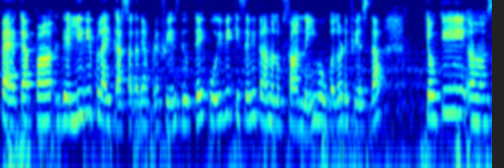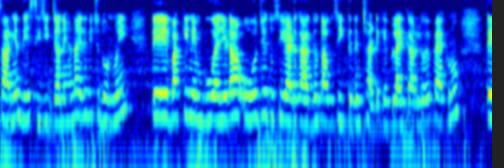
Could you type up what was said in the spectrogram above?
ਪੈਕ ਹੈ, ਆਪਾਂ ਡੇਲੀ ਵੀ ਅਪਲਾਈ ਕਰ ਸਕਦੇ ਹਾਂ ਆਪਣੇ ਫੇਸ ਦੇ ਉੱਤੇ। ਕੋਈ ਵੀ ਕਿਸੇ ਵੀ ਤਰ੍ਹਾਂ ਦਾ ਨੁਕਸਾਨ ਨਹੀਂ ਹੋਊਗਾ ਤੁਹਾਡੇ ਫੇਸ ਦਾ। ਕਿਉਂਕਿ ਸਾਰੀਆਂ ਦੇਸੀ ਚੀਜ਼ਾਂ ਨੇ, ਹਨਾ, ਇਹਦੇ ਵਿੱਚ ਦੋਨੋਂ ਹੀ। ਤੇ ਬਾਕੀ ਨਿੰਬੂ ਹੈ ਜਿਹੜਾ, ਉਹ ਜੇ ਤੁਸੀਂ ਐਡ ਕਰਦੇ ਹੋ, ਤਾਂ ਤੁਸੀਂ ਇੱਕ ਦਿਨ ਛੱਡ ਕੇ ਅਪਲਾਈ ਕਰ ਲਿਓ ਇਹ ਪੈਕ ਨੂੰ। ਤੇ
